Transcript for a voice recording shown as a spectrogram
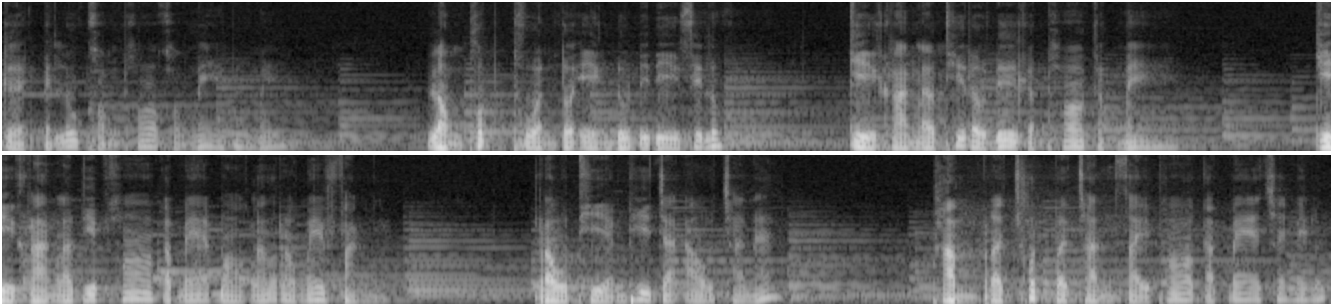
เกิดเป็นลูกของพ่อของแม่บ้างไหมลองทบทวนตัวเองดูดี ๆ สิลูก กี่ครั้งแล้วที่เราดื้อกับพ่อกับแม่ กี่ครั้งแล้วที่พ่อกับแม่บอกแล้วเราไม่ฟัง เราเถียงที่จะเอาชนะทำประชดประชันใส่พ่อกับแม่ใช่ไหมลูก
